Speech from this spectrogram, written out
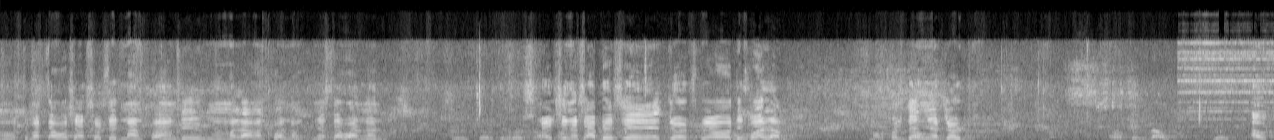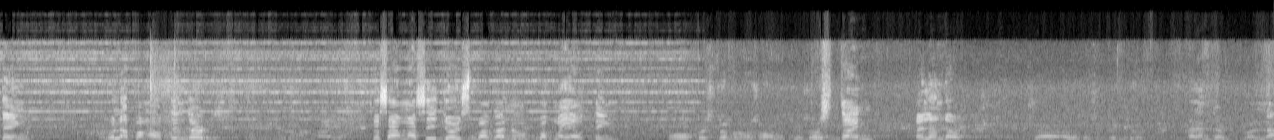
Oh, tumatawa sa assorted man, parang di mo malaman kung anong Universal. May sinasabi si George pero di ko alam. Continue George. Outing daw. Outing? Wala pang outing George. Kasama si George pag ano, pag may outing. Oh, first time pa naman sa nito sa First time? Kailan daw? sa ano ba September. Kailan George? Wala,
